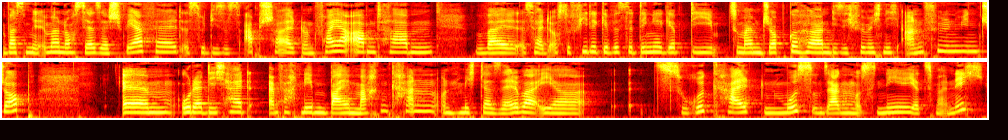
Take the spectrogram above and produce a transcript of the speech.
was mir immer noch sehr, sehr schwer fällt, ist so dieses Abschalten und Feierabend haben, weil es halt auch so viele gewisse Dinge gibt, die zu meinem Job gehören, die sich für mich nicht anfühlen wie ein Job. Ähm, oder die ich halt einfach nebenbei machen kann und mich da selber eher zurückhalten muss und sagen muss, nee, jetzt mal nicht.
